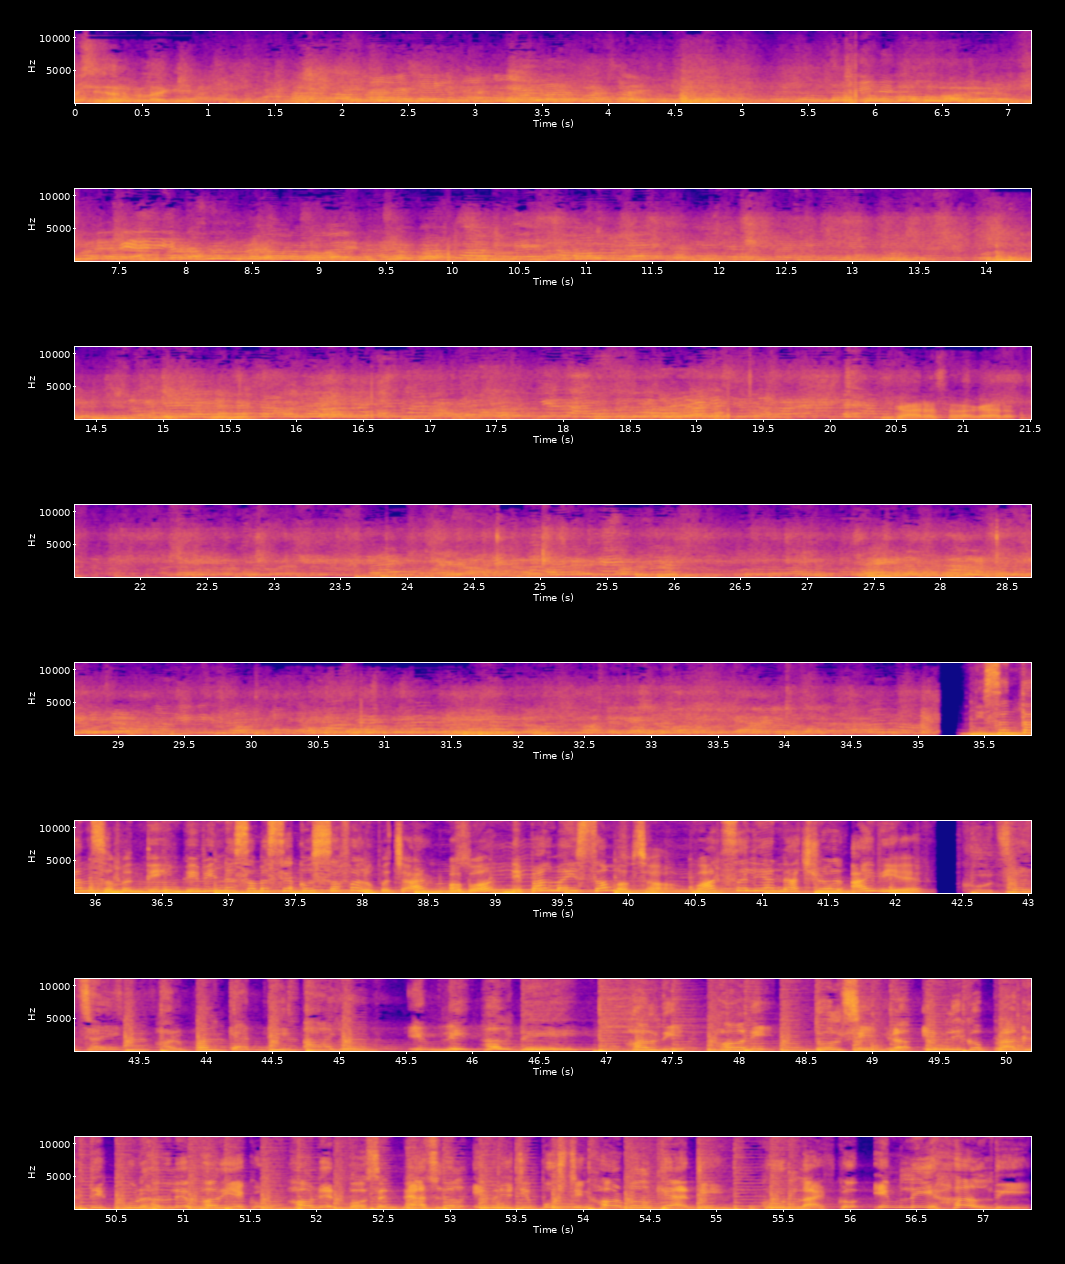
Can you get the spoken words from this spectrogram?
अक्सिजनको लागि। गाह्रो छ गाह्रो। निसन्तान सम्बन्धी विभिन्न समस्याको सफल उपचार अब नेपालमै सम्भव छ। वात्सल्य नेचुरल आइभीएफ हर्बल क्यान्डी आयो इमली हल्दी। हल्दी हनी तुलसी र इमलीको प्राकृतिक गुणहरूले भरिएको hundred percent natural immunity boosting herbal candy good लाइफको इमली हल्दी।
